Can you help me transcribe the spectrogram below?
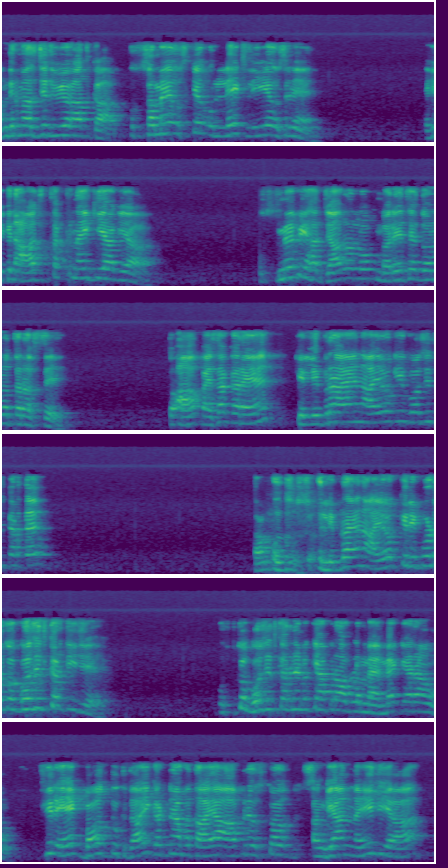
मंदिर मस्जिद विवाद का उस समय उसके उल्लेख लिए उसने। लेकिन आज तक नहीं किया गया। उसमें भी हज़ारों लोग मरे थे दोनों तरफ़ से। तो आप ऐसा करें कि लिब्रायन आयोग ही घोषित कर दे। लिब्रायन आयोग की रिपोर्ट को घोषित कर दीजिए। उसको घोषित करने में क्या प्रॉब्लम है? मैं कह रहा हूँ, फिर एक बहुत दुखदायी घटना बताया, आपने उसको संज्ञान नहीं लिया।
